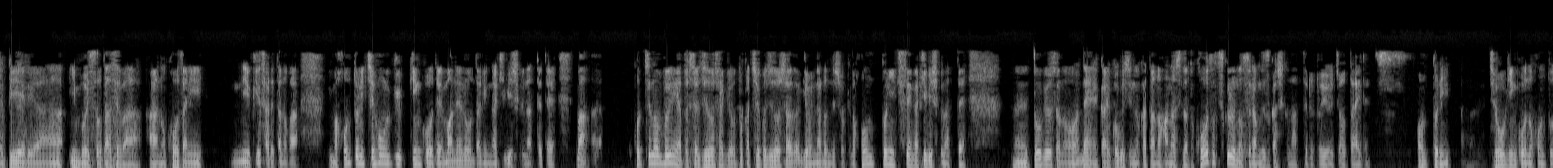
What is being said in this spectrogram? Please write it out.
えー、PL やインボイスを出せば、あの、口座に入金されたのが、今本当に地方銀行でマネーロンダリングが厳しくなってて、まあ、こっちの分野としては自動車業とか中古自動車業になるんでしょうけど、本当に規制が厳しくなって、え、同業者のね、外国人の方の話だと、口座作るのすら難しくなってるという状態で、本当に、地方銀行の本当、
